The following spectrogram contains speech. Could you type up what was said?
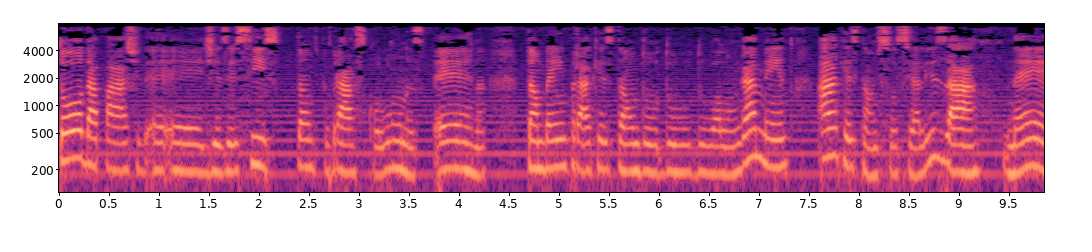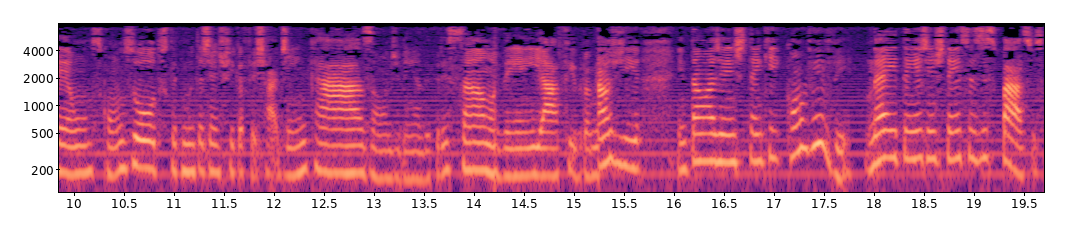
toda a parte é, é de exercício, tanto para braço, colunas, perna, também para a questão do, do, do, alongamento, a questão de socializar, né, uns com os outros, que muita gente fica fechadinha em casa, onde vem a depressão, onde vem a fibromialgia. Então a gente tem que conviver, né? E tem, a gente tem esses espaços.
